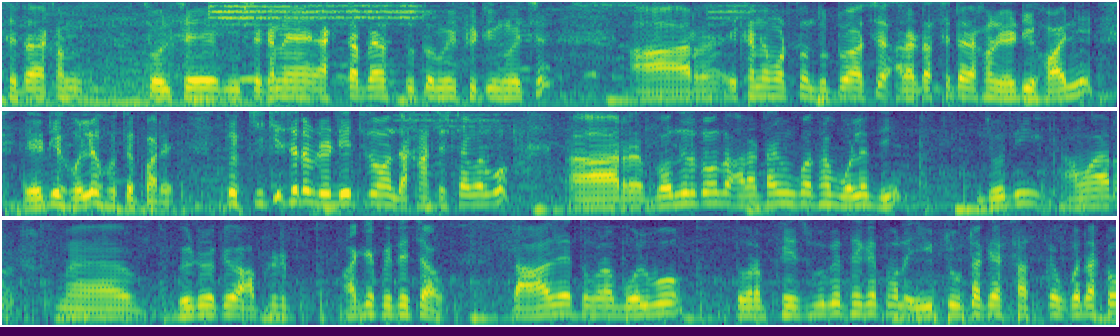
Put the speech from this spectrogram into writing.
সেটা এখন চলছে। সেখানে একটা ব্যাস দুটো মিল ফিটিং হয়েছে। আর এখানে বর্তমান দুটো আছে, আর একটা সেটা এখন রেডি হয়নি। রেডি হলে হতে পারে। তো কী কী সেটা রেডি হচ্ছে তোমার দেখার চেষ্টা করব। আর বন্ধুরা, তোমাদের আর একটা আমি কথা বলে দিই। যদি আমার ভিডিও কেউ আপডেট আগে পেতে চাও তাহলে তোমরা বলব, তোমরা ফেসবুকে থেকে তোমরা ইউটিউবটাকে সাবস্ক্রাইব করে রাখো,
